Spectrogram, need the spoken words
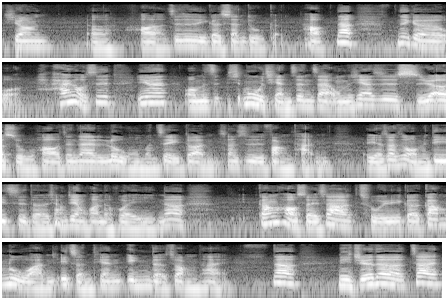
希望呃好了，这是一个深度梗。好，那那个我还有是因为我们目前正在，我们现在是十月二十五号正在录我们这一段算是访谈，也算是我们第一次的相见欢的会议。那刚好水煞处于一个刚录完一整天音的状态，那你觉得在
